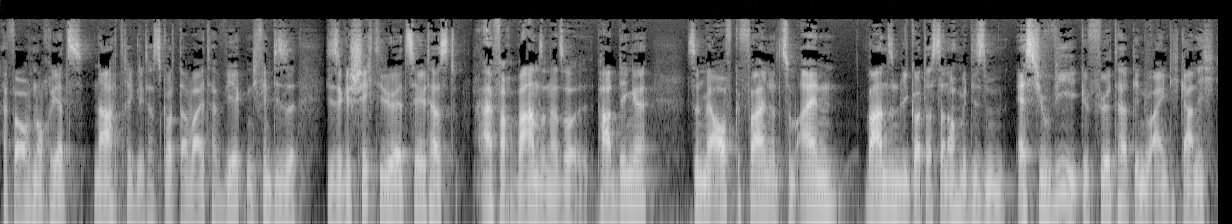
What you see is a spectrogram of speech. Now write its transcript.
einfach auch noch jetzt nachträglich, dass Gott da weiter wirkt. Und ich finde diese, diese Geschichte, die du erzählt hast, einfach Wahnsinn. Also ein paar Dinge sind mir aufgefallen und zum einen Wahnsinn, wie Gott das dann auch mit diesem SUV geführt hat, den du eigentlich gar nicht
